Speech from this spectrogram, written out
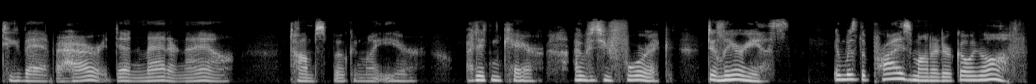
Too bad for her, it doesn't matter now. Tom spoke in my ear. I didn't care. I was euphoric, delirious. It was the prize monitor going off.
